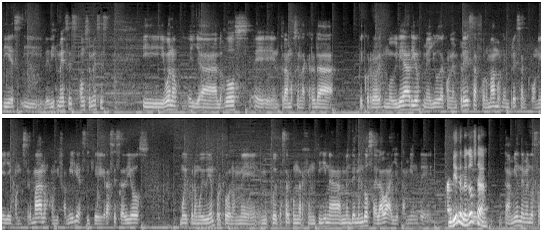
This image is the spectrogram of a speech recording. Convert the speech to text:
10 y de 10 meses, 11 meses. Y bueno, ella, los dos eh, entramos en la carrera de corredores inmobiliarios, me ayuda con la empresa, formamos la empresa con ella y con mis hermanos, con mi familia, así que gracias a Dios muy pero muy bien porque bueno, me, pude casar con una argentina de Mendoza, de la Valle, también de... ¿También de Mendoza? también de Mendoza,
